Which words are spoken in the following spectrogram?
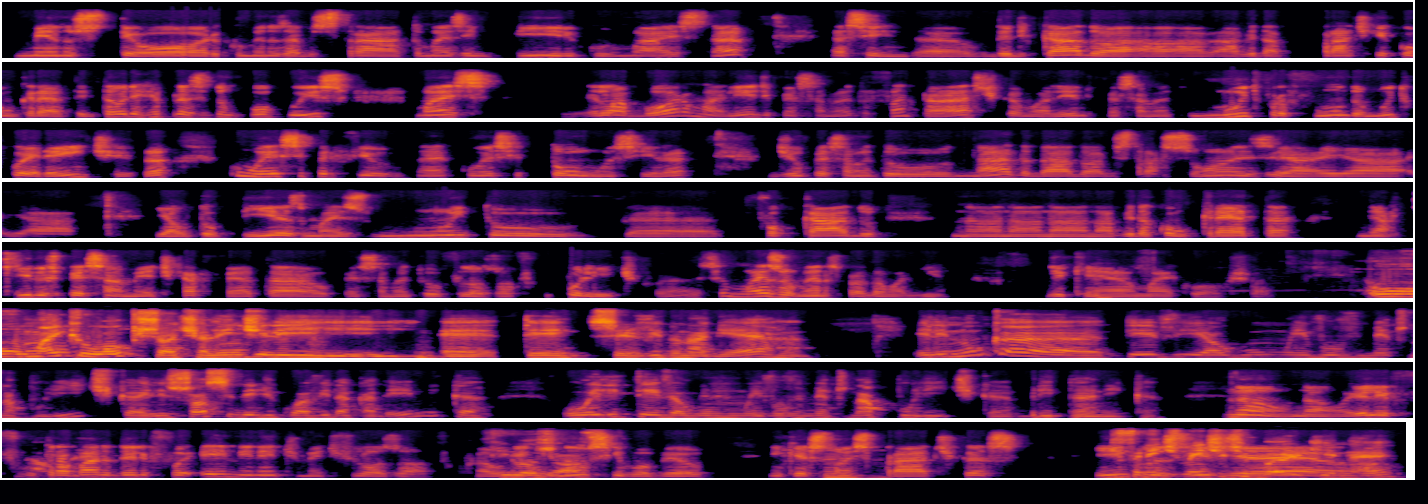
menos teórico, menos abstrato, mais empírico, mais né, assim é, dedicado à, à, vida prática e concreta. Então ele representa um pouco isso, mas elabora uma linha de pensamento fantástica, uma linha de pensamento muito profunda, muito coerente, né? com esse perfil, né? com esse tom assim, né? de um pensamento nada dado a abstrações e a, e a, e a, e a utopias, mas muito é, focado na, na, na, vida concreta, naquilo especialmente que afeta o pensamento filosófico político. Né? Isso é mais ou menos para dar uma linha de quem é o Michael Oakeshott. O Michael Oakeshott, além de ele é, ter servido na guerra, ele nunca teve algum envolvimento na política? Ele só se dedicou à vida acadêmica? Ou ele teve algum envolvimento na política britânica? Não, não. Ele, não, o trabalho é. dele foi eminentemente filosófico. filosófico. Ele não se envolveu em questões uhum. práticas. Diferentemente de Burke, é, né?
